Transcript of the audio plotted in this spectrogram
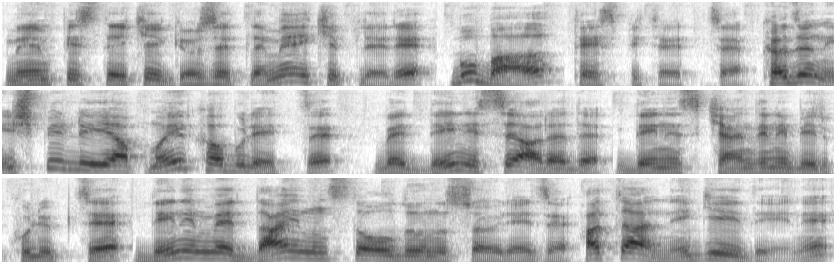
Memphis'teki gözetleme ekipleri bu bağı tespit etti. Kadın işbirliği yapmayı kabul etti ve Dennis'i aradı. Dennis kendini bir kulüpte Denim ve Diamonds'ta olduğunu söyledi. Hatta ne giydiğini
